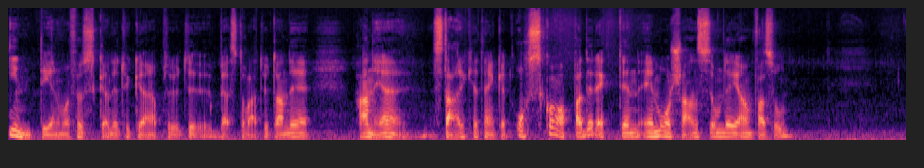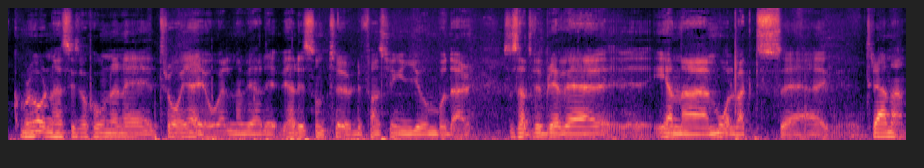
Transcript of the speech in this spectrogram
inte genom att fuska. Det tycker jag är absolut eh, bäst av allt. Utan det, han är stark helt enkelt och skapar direkt en, en målchans om det är anfallszon. Kommer du ihåg den här situationen i Troja Joel? När vi hade, vi hade sån tur, det fanns ju ingen jumbo där. Så satt vi bredvid eh, ena målvaktstränaren.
